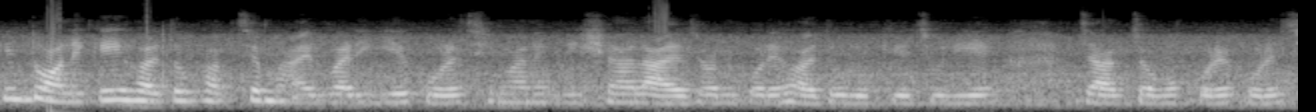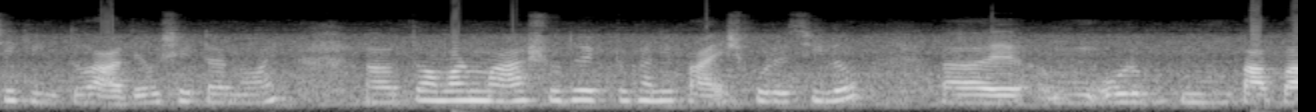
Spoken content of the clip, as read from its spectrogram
কিন্তু অনেকেই হয়তো ভাবছে, মায়ের বাড়ি গিয়ে করেছি। মানে বিশাল আয়োজন করে হয়তো লুকিয়ে চুরিয়ে জাঁকজমক করে করেছি, কিন্তু আদেও সেটা নয়। তো আমার মা শুধু একটুখানি পায়েস করেছিল ওর পাপা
